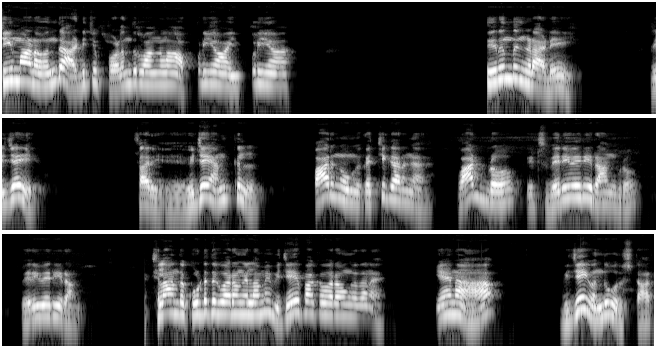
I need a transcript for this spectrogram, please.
சீமானை வந்து அடிச்சு பொழந்துருவாங்களாம். அப்படியா இப்படியா? திருந்துங்கடா டேய். விஜய் சாரி விஜய் அங்கிள் பாருங்க உங்க கட்சிக்காரங்க. What bro it's very very wrong bro very very wrong ஆக்சுவலாக அந்த கூட்டத்துக்கு வரவங்க எல்லாமே விஜயை பார்க்க வரவங்க தானே. ஏன்னா விஜய் வந்து ஒரு ஸ்டார்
